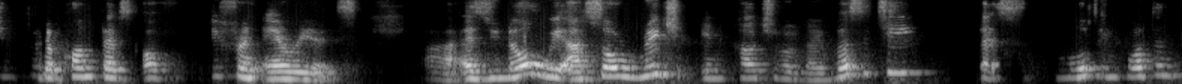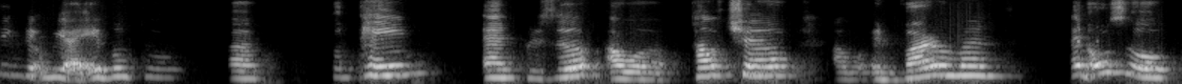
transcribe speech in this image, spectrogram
into the context of different areas. Uh, as you know, we are so rich in cultural diversity. That's most important thing that we are able to uh, contain and preserve our culture, our environment, and also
